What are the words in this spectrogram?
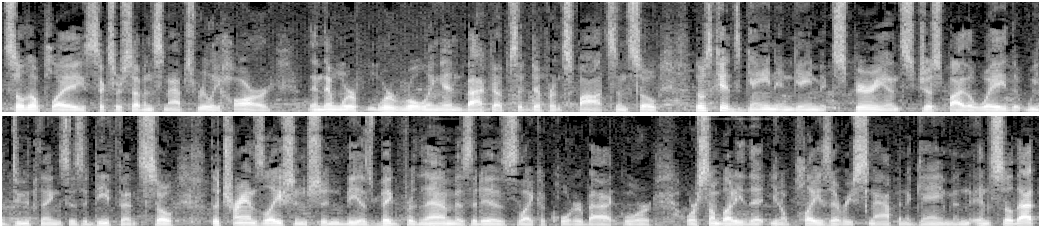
So they'll play six or seven snaps really hard, and then we're, we're rolling in backups at different spots. And so those kids gain in game experience just by the way that we do things as a defense. So the translation shouldn't be as big for them as it is like a quarterback or, or somebody that, you know, plays every snap in a game. And, and so that,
